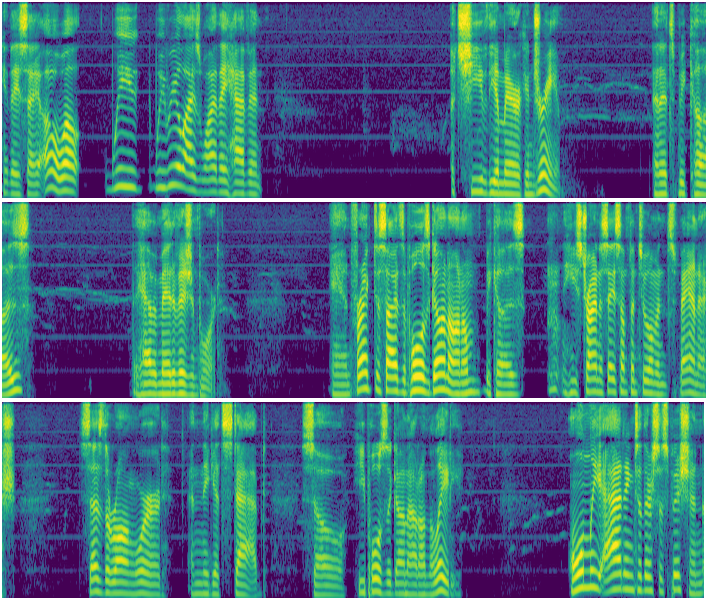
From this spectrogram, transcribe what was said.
They say, "Oh well, we we realize why they haven't achieved the American dream, and it's because they haven't made a vision board." And Frank decides to pull his gun on him because he's trying to say something to him in Spanish, says the wrong word, and then he gets stabbed. So he pulls the gun out on the lady, only adding to their suspicion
